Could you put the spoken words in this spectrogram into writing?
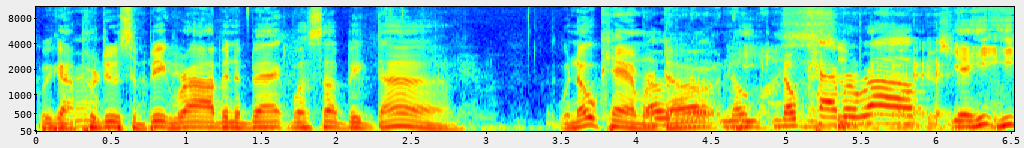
We got producer Big Rob in the back. What's up, Big Dime? With no camera, Oh, dog. no, no, He- no camera, Rob. yeah, he, he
